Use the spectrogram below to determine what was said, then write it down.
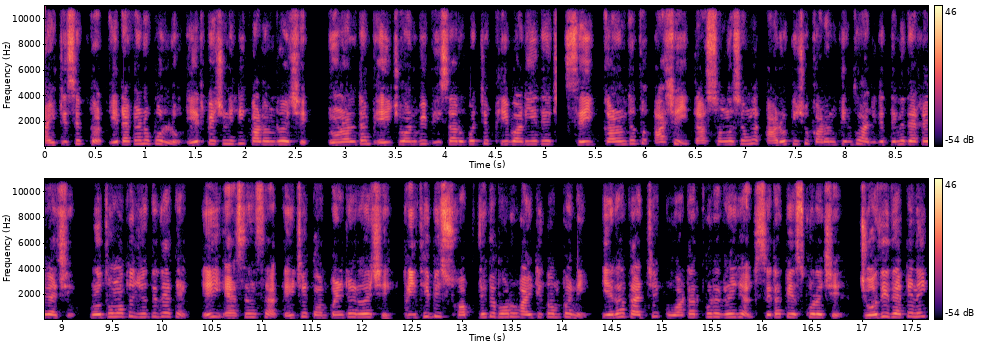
আইটি সেক্টর এটা কেন পড়ল? এর পেছনে কি কারণ রয়েছে? Donald Trump H one B ভিসার উপর যে ফি বাড়িয়ে দিয়েছে, সেই কারণটা তো আসেই। তার সঙ্গে সঙ্গে আরও কিছু কারণ কিন্তু আজকের দিনে দেখা গেছে। প্রথমত যদি দেখেন, এই অ্যাসেন্সার এই যে কোম্পানিটা রয়েছে, পৃথিবীর সব থেকে বড় আইটি কোম্পানি এরা তার যে কোয়ার্টার ফোরের রেজাল্ট সেটা পেশ করেছে। যদি দেখেন এই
